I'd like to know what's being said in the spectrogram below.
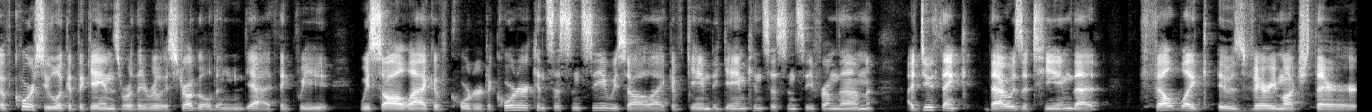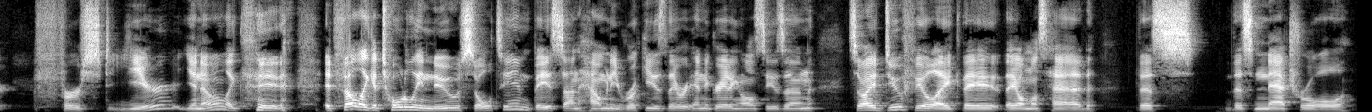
of course, you look at the games where they really struggled, and yeah, I think we we saw a lack of quarter to quarter consistency. We saw a lack of game to game consistency from them. I do think that was a team that felt like it was very much their first year, you know, like they, it felt like a totally new Sol team based on how many rookies they were integrating all season. So I do feel like they they almost had this this natural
